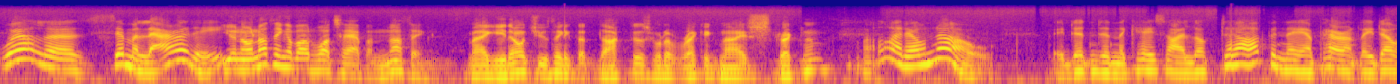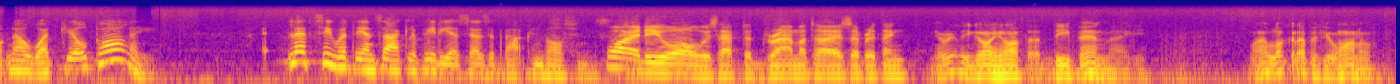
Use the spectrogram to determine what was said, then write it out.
well, a similarity. You know nothing about what's happened, nothing. Maggie, don't you think the doctors would have recognized strychnine? Well, I don't know. They didn't in the case I looked up, and they apparently don't know what killed Polly. Let's see what the encyclopedia says about convulsions. Why do you always have to dramatize everything? You're really going off the deep end, Maggie. Well, look it up if you want to.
